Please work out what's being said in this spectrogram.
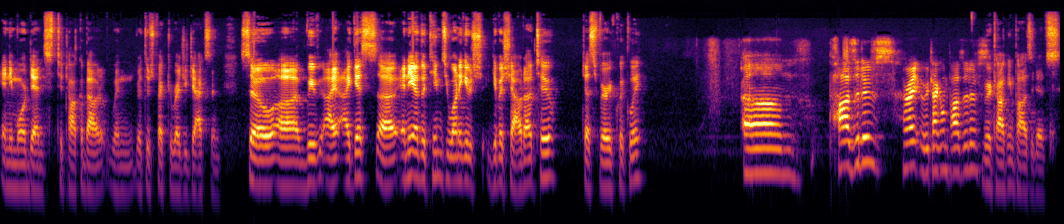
any more dents to talk about when with respect to Reggie Jackson. So uh, we, I, I guess, uh, any other teams you want to give give a shout out to, just very quickly. Um, positives, right? We're talking positives. We're talking positives.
